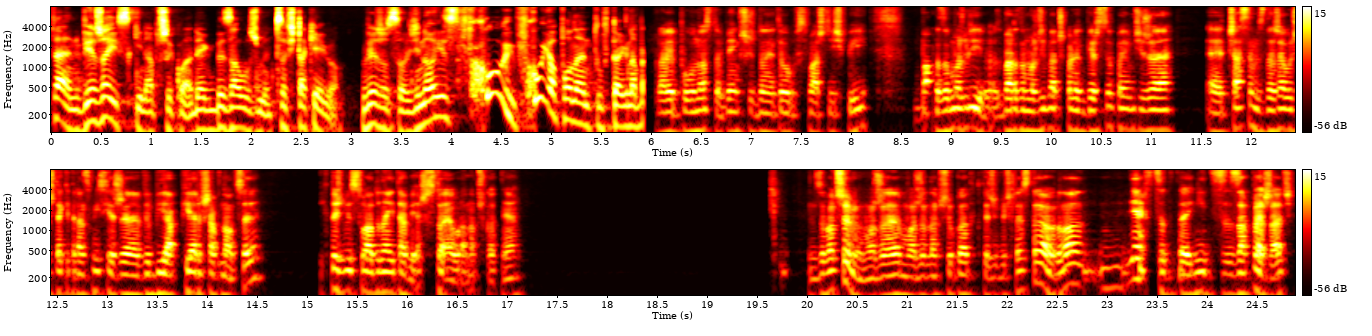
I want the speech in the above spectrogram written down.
ten, Wierzejski na przykład, jakby załóżmy, coś takiego. Wiesz o co chodzi? No jest w chuj, w chuj oponentów tak naprawdę. prawie północ, to większość donatów smacznie śpi. Bardzo możliwe, jest bardzo możliwe, aczkolwiek wiesz co, powiem Ci, że e, czasem zdarzały się takie transmisje, że wybija pierwsza w nocy i ktoś wysyła donata, wiesz, 100 euro na przykład, nie? Zobaczymy, może, może na przykład ktoś wyśle 100 euro. No, nie chcę tutaj nic zapeszać,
